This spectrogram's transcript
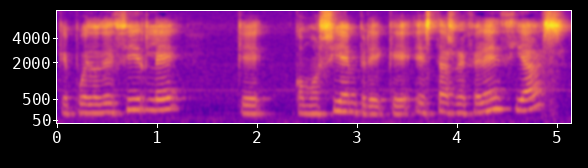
que puedo decirle que, como siempre, que estas referencias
